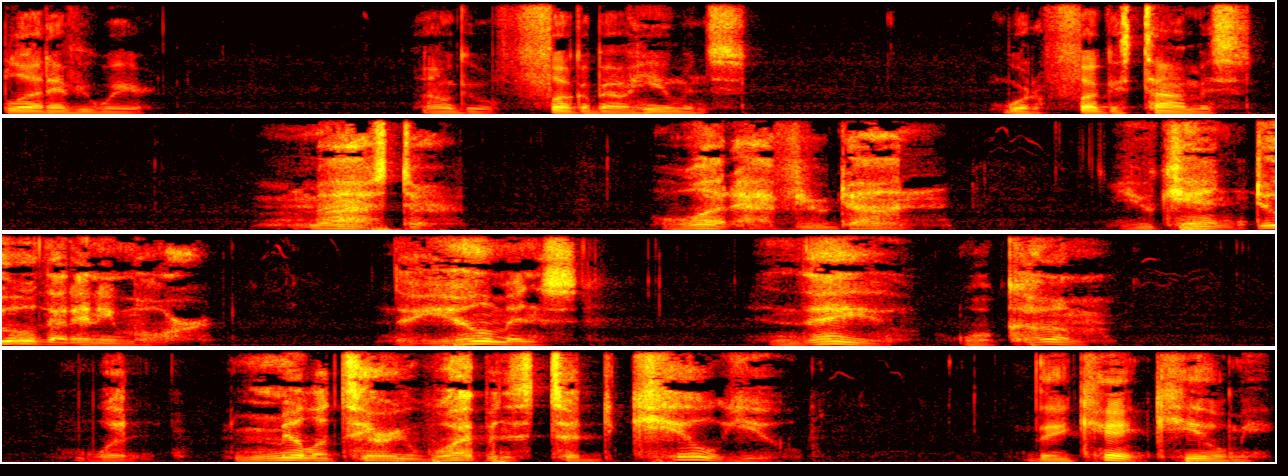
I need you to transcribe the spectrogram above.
Blood everywhere. I don't give a fuck about humans. Where the fuck is Thomas? Master, what have you done? You can't do that anymore. The humans, they will come with military weapons to kill you. They can't kill me.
